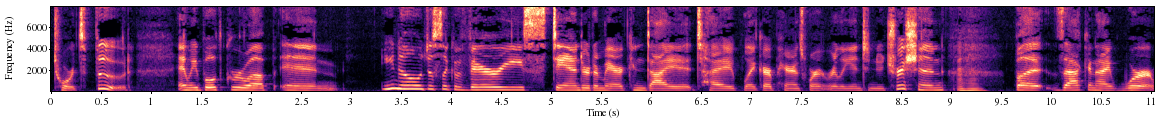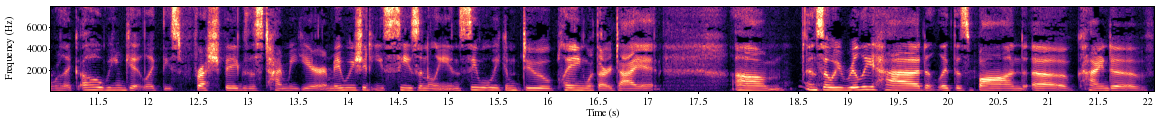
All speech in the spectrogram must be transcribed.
towards food. And we both grew up in, you know, just like a very standard American diet type. Like our parents weren't really into nutrition. But Zac and I were. We're like, oh, we can get like these fresh figs this time of year, and maybe we should eat seasonally and see what we can do playing with our diet. Um, and so we really had like this bond of kind of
